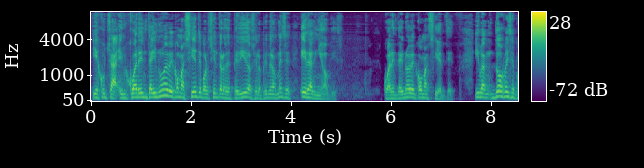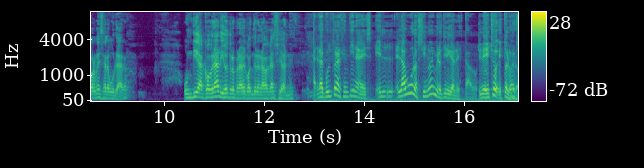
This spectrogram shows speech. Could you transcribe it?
Y escucha, el 49,7% de los despedidos en los primeros meses eran ñoquis. 49,7. Iban dos veces por mes a laburar, un día a cobrar y otro para ver cuándo eran las vacaciones. La cultura argentina es, el, el laburo si no hay me lo tiene que dar el Estado. Y de hecho esto es lo Bueno,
